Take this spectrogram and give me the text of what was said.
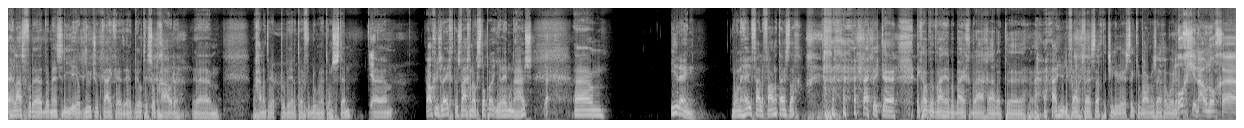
helaas voor de, de mensen die op YouTube kijken, het, het beeld is opgehouden. Ehm, we gaan het weer proberen te verbloemen met onze stem. Ja. Ehm, de accu is leeg, dus wij gaan ook stoppen. Iedereen moet naar huis. Ja. Iedereen, nog een hele fijne Valentijnsdag. ik, eh, ik hoop dat wij hebben bijgedragen aan, het, eh, aan jullie Valentijnsdag. Dat jullie weer een stukje warmer zijn geworden. Mocht je nou nog eh,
